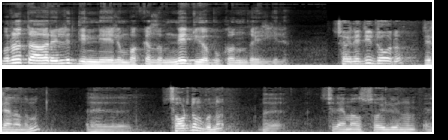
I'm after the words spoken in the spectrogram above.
Murat Ağrel'i dinleyelim bakalım ne diyor bu konuda ilgili. Söylediği doğru Dilan Hanım'ın. Ee, sordum bunu. Ee, Süleyman Soylu'nun e,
